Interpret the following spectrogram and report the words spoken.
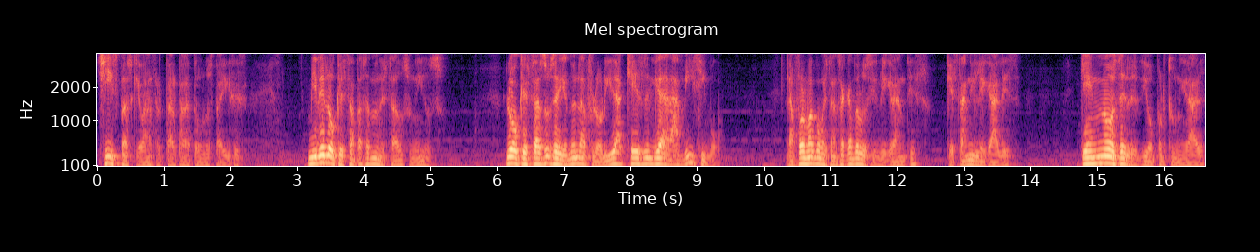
chispas que van a saltar para todos los países. Mire lo que está pasando en Estados Unidos, lo que está sucediendo en la Florida, que es gravísimo. La forma como están sacando los inmigrantes, que están ilegales, que no se les dio oportunidad,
